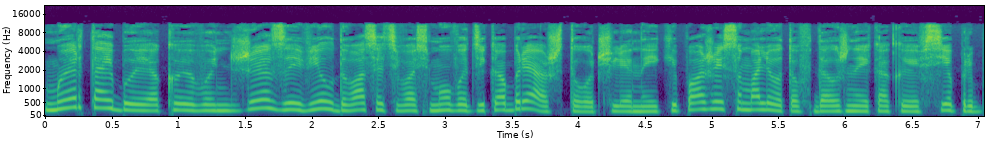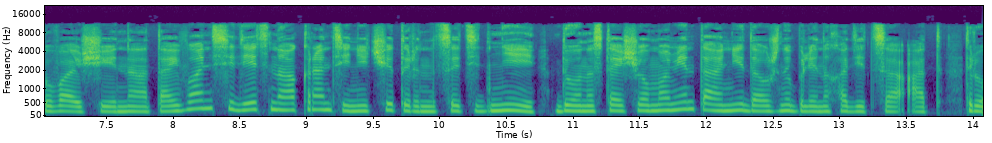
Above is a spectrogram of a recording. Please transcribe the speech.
Мэр Тайбэя Кэ Вэньдже заявил 28 декабря, что члены экипажей самолетов должны, как и все прибывающие на Тайвань, сидеть на карантине 14 дней. До настоящего момента они должны были находиться от 3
